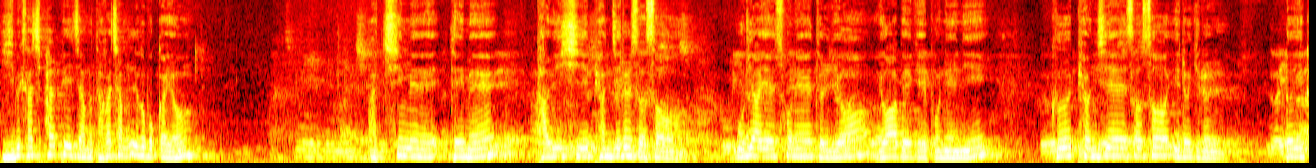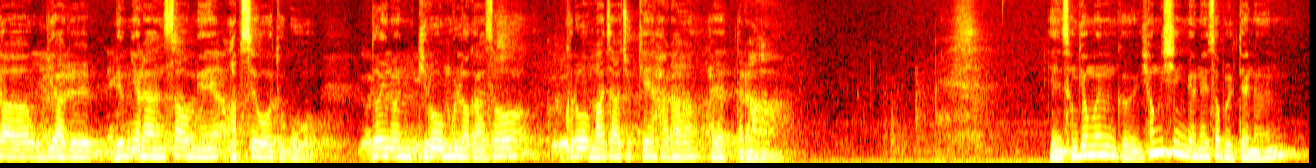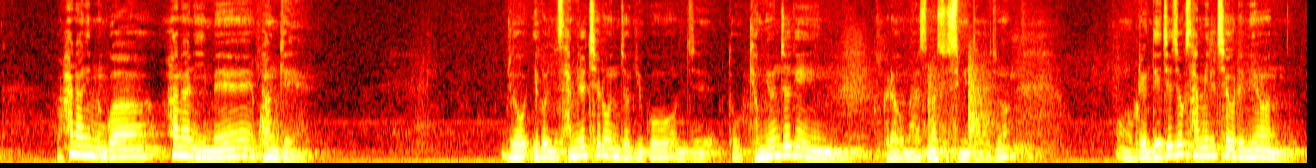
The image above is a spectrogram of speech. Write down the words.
248페이지 한번 다 같이 한번 읽어볼까요? 아침에 됨에 다윗이 편지를 써서 우리아의 손에 들려 요압에게 보내니 그 편지에 서서 이르기를 너희가 우리 아를 명렬한 싸움에 앞세워 두고 너희는 뒤로 물러가서 그로 맞아 죽게 하라 하였더라. 예, 성경은 그 형식 면에서 볼 때는 하나님과 하나님의 관계, 그리고 이건 삼일체론적이고 이제 또 경륜적인 거라고 말씀할 수 있습니다. 그죠? 어, 우리가 내재적 삼일체 그러면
